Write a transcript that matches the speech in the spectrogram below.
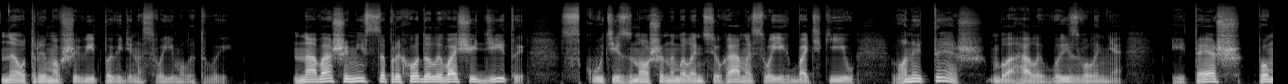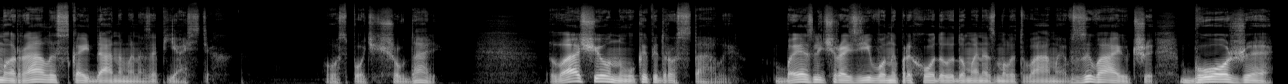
не отримавши відповіді на свої молитви. На ваше місце приходили ваші діти, скуті зношеними ланцюгами своїх батьків. Вони теж благали визволення і теж помирали з кайданами на зап'ястях. Господь йшов далі. Ваші онуки підростали. Безліч разів вони приходили до мене з молитвами, взиваючи, Боже,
